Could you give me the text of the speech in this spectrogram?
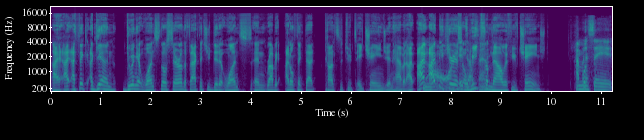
I, I, I think again, doing it once though, Sarah, the fact that you did it once, and Robbie, I don't think that constitutes a change in habit. I, I I'd be curious a week doesn't. from now if you've changed. I'm gonna say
